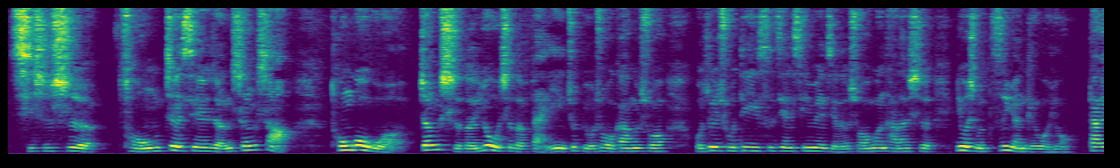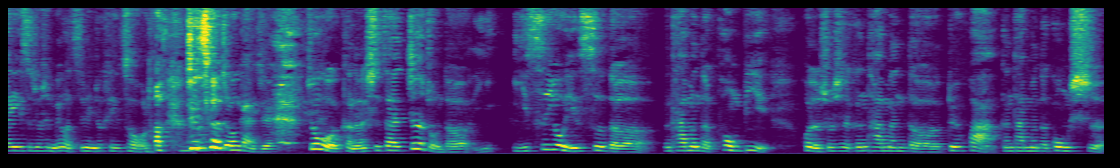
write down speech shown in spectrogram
其实是从这些人身上。通过我真实的幼稚的反应，就比如说我刚刚说，我最初第一次见新月姐的时候，问她的是你有什么资源给我用，大概意思就是没有资源就可以走了，就这种感觉。就我可能是在这种的一一次又一次的跟他们的碰壁，或者说是跟他们的对话，跟他们的共识，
